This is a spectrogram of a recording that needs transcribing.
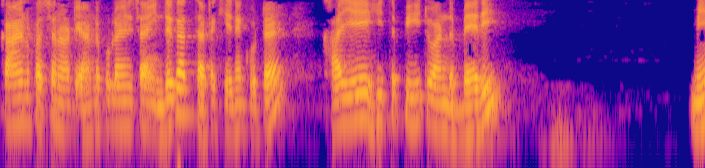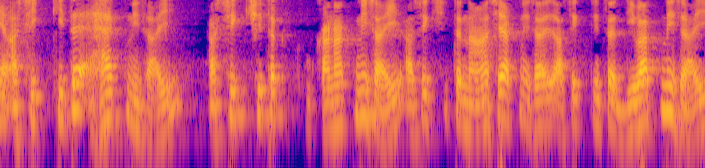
කායන පස්සනට යන්න පුළුවන් නිසා ඉඳගත්තට කෙනෙකුට කයේ හිත පිහිටවන්න බැරි මේ අසික්කිත ඇහක් නිසායි අශික්ෂිත කනක් නිසායි අශික්ෂිත නාසයක් නිසායි අශික්ෂිත දිවක් නිසායි.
